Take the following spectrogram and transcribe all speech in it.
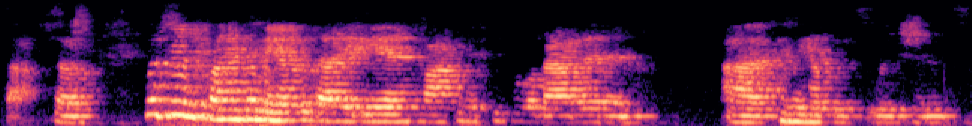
stuff. So it was really fun coming up with that idea and talking to people about it and uh, coming up with solutions.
